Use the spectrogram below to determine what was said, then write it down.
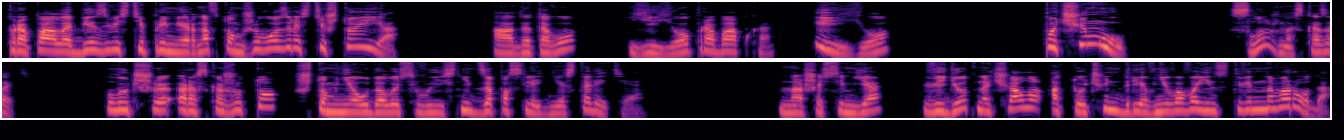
Пропала без вести примерно в том же возрасте, что и я. А до того ее прабабка и ее Почему? Сложно сказать. Лучше расскажу то, что мне удалось выяснить за последнее столетие. Наша семья ведет начало от очень древнего воинственного рода.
